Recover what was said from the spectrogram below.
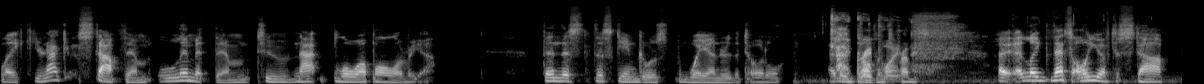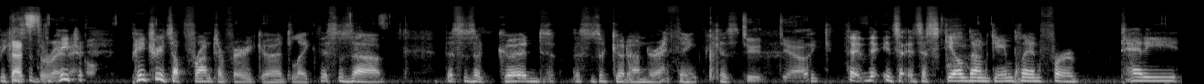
Like you're not going to stop them, limit them to not blow up all over you. Then this this game goes way under the total. I ah, God, great Dolphins point. I, I- like that's all you have to stop because That's the right Patri- angle. Patriots up front are very good. Like this is a this is a good this is a good under I think because Dude, yeah. like th- th- it's a, it's a scaled down game plan for Teddy.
